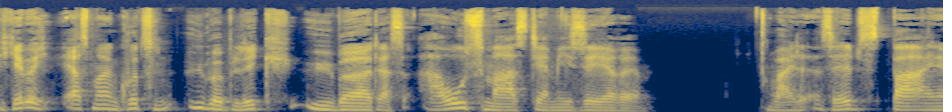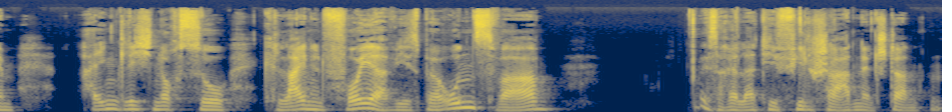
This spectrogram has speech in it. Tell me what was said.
Ich gebe euch erstmal einen kurzen Überblick über das Ausmaß der Misere, weil selbst bei einem eigentlich noch so kleinen Feuer, wie es bei uns war, ist relativ viel Schaden entstanden.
